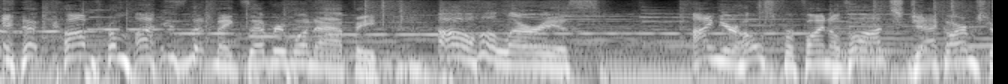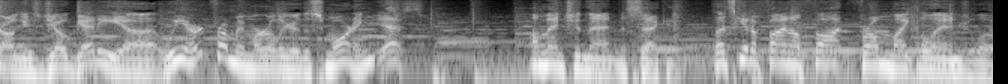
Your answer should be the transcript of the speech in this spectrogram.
And a compromise that makes everyone happy. Oh, hilarious. I'm your host for Final Thoughts. Jack Armstrong is Joe Getty. Uh, we heard from him earlier this morning. Yes. I'll mention that in a second. Let's get a final thought from Michelangelo.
